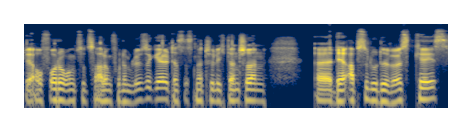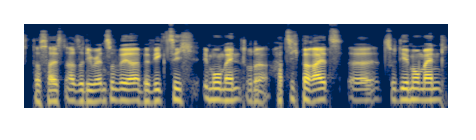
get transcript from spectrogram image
der Aufforderung zur Zahlung von einem Lösegeld. Das ist natürlich dann schon äh, der absolute Worst Case. Das heißt also, die Ransomware bewegt sich im Moment oder hat sich bereits äh, zu dem Moment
